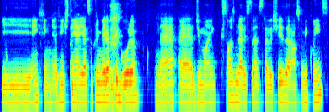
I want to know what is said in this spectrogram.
E, enfim, a gente tem aí essa primeira figura, né, é, de mãe, que são as mulheres trans travestis, eram as femme queens.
